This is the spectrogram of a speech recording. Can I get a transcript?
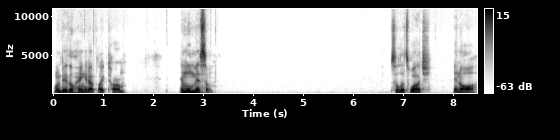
One day they'll hang it up like Tom, and we'll miss them. So let's watch in awe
